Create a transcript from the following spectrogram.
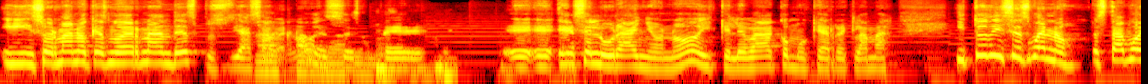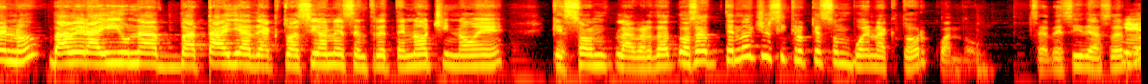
Y su hermano, que es Noé Hernández, pues ya saben, ¿no? claro, Es, este, eh, eh, es el huraño, ¿no? Y que le va como que a reclamar. Y tú dices, bueno, está bueno, va a haber ahí una batalla de actuaciones entre Tenoch y Noé, que son, la verdad, o sea, Tenoch yo sí creo que es un buen actor cuando se decide hacerlo.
